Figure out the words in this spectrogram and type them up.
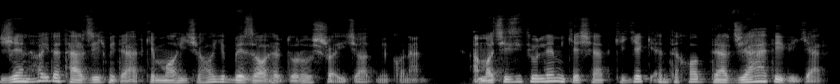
ژنهایی را ترجیح می دهد که ماهیچه های بظاهر درشت را ایجاد می کنند. اما چیزی طول نمی کشد که یک انتخاب در جهتی دیگر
